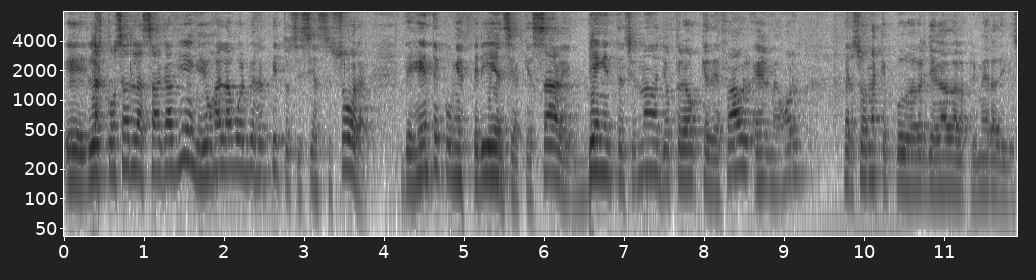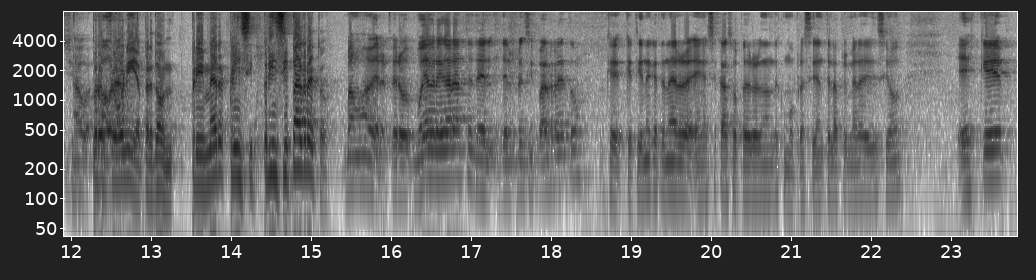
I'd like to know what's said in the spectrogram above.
eh, las cosas las haga bien y ojalá vuelvo y repito, si se asesora de gente con experiencia que sabe, bien intencionada, yo creo que De Faul es el mejor persona que pudo haber llegado a la primera división. Ahora, Profe Bonilla, perdón, primer principal reto. Vamos a ver, pero voy a agregar antes del, del principal reto que, que, tiene que tener en ese caso Pedro Hernández como presidente de la primera división, es que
